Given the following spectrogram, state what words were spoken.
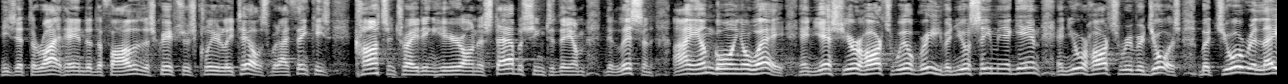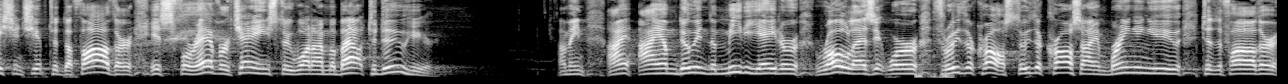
He's at the right hand of the Father. The scriptures clearly tell us. But I think he's concentrating here on establishing to them that, listen, I am going away. And yes, your hearts will grieve, and you'll see me again, and your hearts will rejoice. But your relationship to the Father is forever changed through what I'm about to do here. I mean, I, I am doing the mediator role, as it were, through the cross. Through the cross, I am bringing you to the Father.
